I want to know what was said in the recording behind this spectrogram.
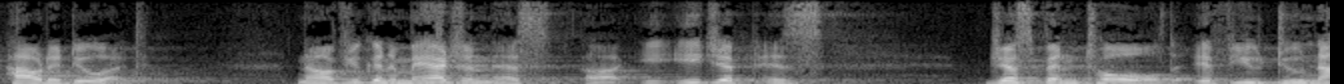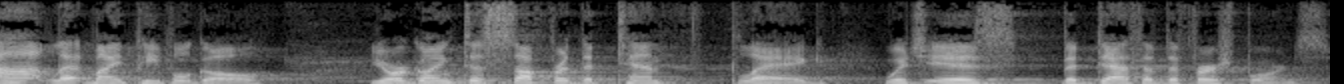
how to do it. Now, if you can imagine this, uh, Egypt is just been told, if you do not let my people go, you're going to suffer the tenth plague, which is the death of the firstborns.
